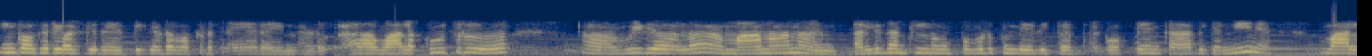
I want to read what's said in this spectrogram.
ఇంకొక రెడ్డి రెడ్డి కూడా ఒకడు తయారైనాడు. ఆ, వాళ్ళ కూతురు వీడియోలో మా నాన్న తల్లిదండ్రులను పొగుడుకునేది పెద్ద గొప్ప ఏం కాదు కానీ వాళ్ళ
